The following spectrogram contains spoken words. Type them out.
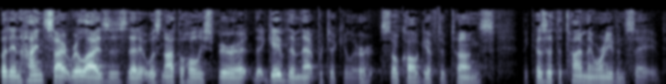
but in hindsight realizes that it was not the Holy Spirit that gave them that particular so-called gift of tongues because at the time they weren't even saved.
